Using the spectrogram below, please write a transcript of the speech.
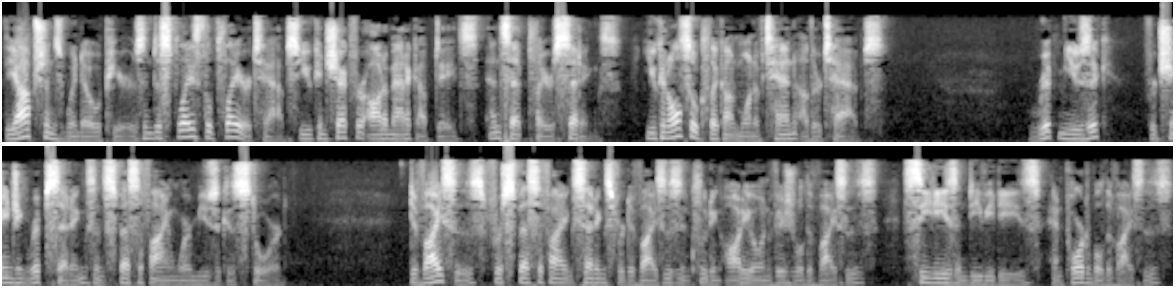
The Options window appears and displays the Player tab so you can check for automatic updates and set player settings. You can also click on one of 10 other tabs. RIP Music for changing RIP settings and specifying where music is stored. Devices for specifying settings for devices including audio and visual devices, CDs and DVDs, and portable devices.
